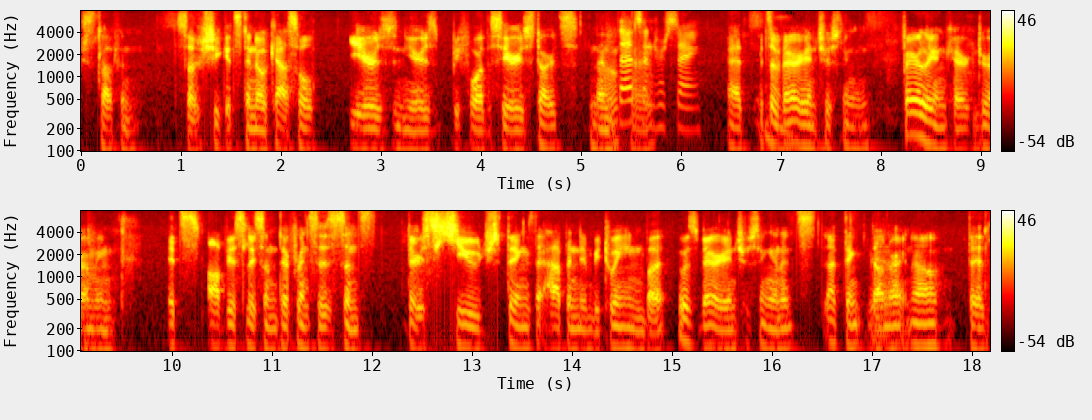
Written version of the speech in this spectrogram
stuff and So she gets to know Castle years and years before the series starts. And then That's Okay. interesting. it's it's a very interesting, fairly in character. I mean, it's obviously some differences since there's huge things that happened in between, but it was very interesting and it's I think done right now. The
